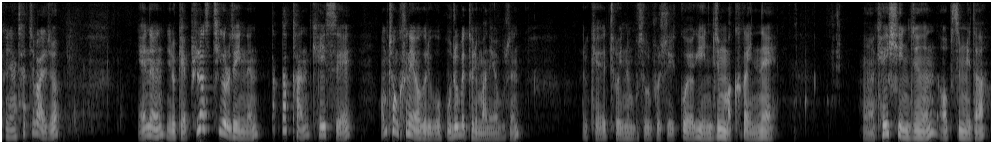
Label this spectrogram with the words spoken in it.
그냥 찾지 말죠. 얘는 이렇게 플라스틱으로 돼 있는 딱딱한 케이스에 엄청 크네요. 그리고 보조 배터리만 해요. 무슨 이렇게 들어있는 모습을 볼 수 있고 여기 인증 마크가 있네. 어, KC 인증은 없습니다.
